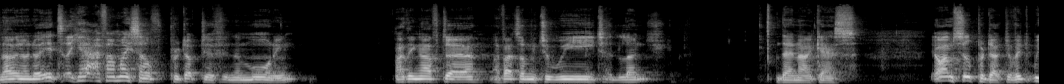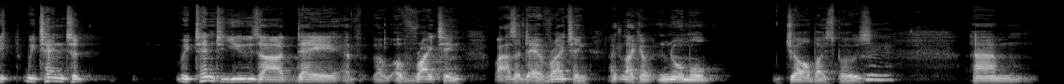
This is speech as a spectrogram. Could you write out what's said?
no, no, no. It's yeah. I find myself productive in the morning. I think after I've had something to eat at lunch, then I guess you know, I'm still productive. It, we we tend to we tend to use our day of, of, of writing well, as a day of writing, like a normal job, I suppose. Um,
